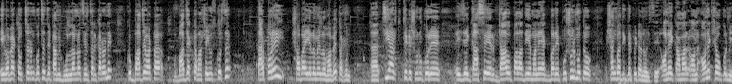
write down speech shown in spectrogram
এইভাবে একটা উচ্চারণ করছে, যেটা আমি বললাম না সেন্সার কারণে। খুব বাজে একটা বাজে একটা ভাষা ইউজ করছে। তারপরেই সবাই এলোমেলোভাবে তখন চেয়ার থেকে শুরু করে এই যে গাছের ডালপালা দিয়ে মানে একবারে পশুর মতো সাংবাদিকদের পেটানো হয়েছে। অনেক আমার অনেক সহকর্মী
